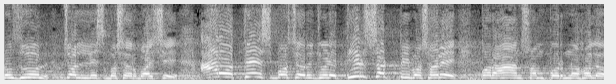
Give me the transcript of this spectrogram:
নজুল চল্লিশ বছর বয়সে। আরও তেইশ বছর জুড়ে তিরষট্টি বছরে কোরআন সম্পূর্ণ হলো।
